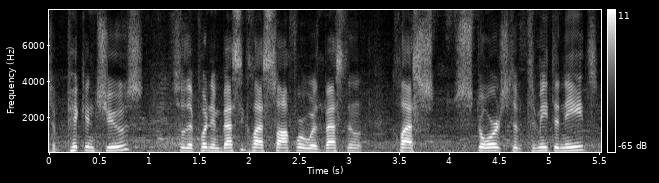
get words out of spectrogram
to pick and choose, so they're putting best-in-class software with best-in-class storage to, to meet the needs.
